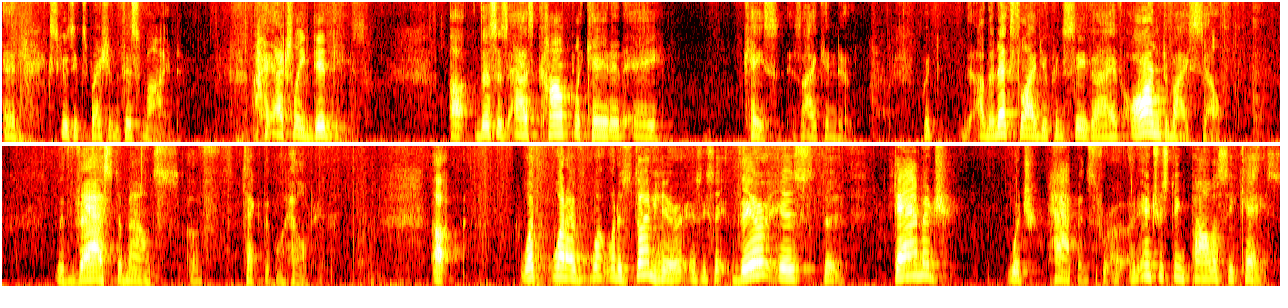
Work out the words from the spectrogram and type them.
And, excuse the expression, this mind. I actually did these. Uh, this is as complicated a case as I can do. But on the next slide, you can see that I have armed myself with vast amounts of technical help. Uh, what, what, I've, what, what is done here is we say there is the damage which happens for a- an interesting policy case.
